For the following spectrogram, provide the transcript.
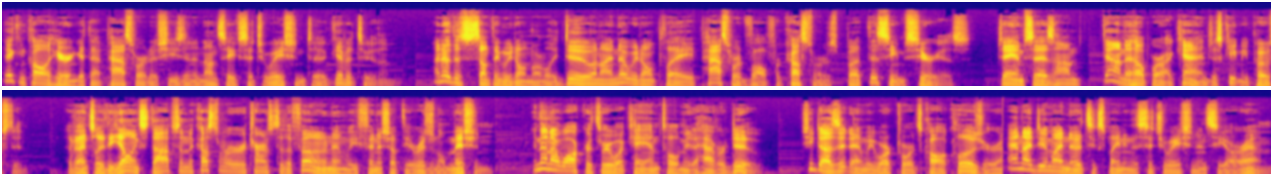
they can call here and get that password if she's in an unsafe situation to give it to them. I know this is something we don't normally do, and I know we don't play password vault for customers, but this seems serious. JM says, I'm down to help where I can, just keep me posted. Eventually, the yelling stops and the customer returns to the phone, and we finish up the original mission. And then I walk her through what KM told me to have her do. She does it, and we work towards call closure, and I do my notes explaining the situation in CRM.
